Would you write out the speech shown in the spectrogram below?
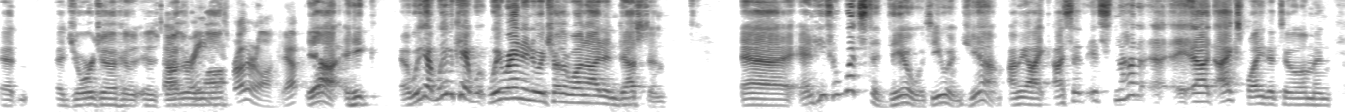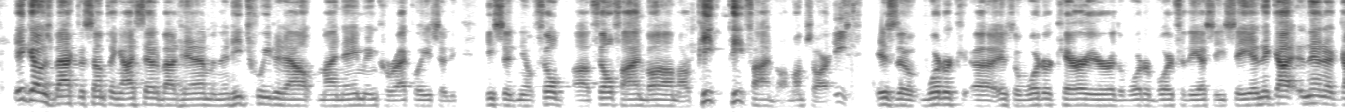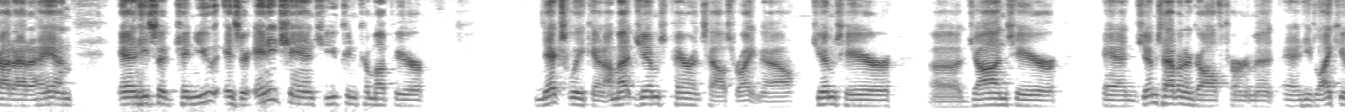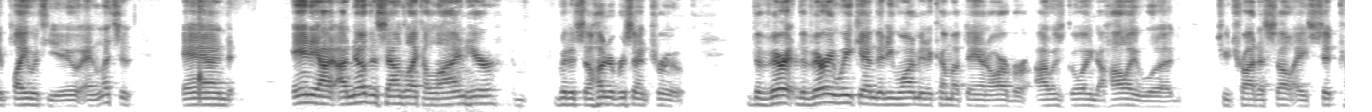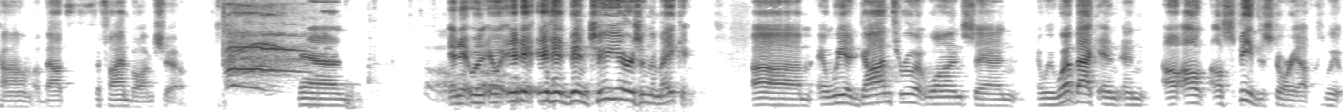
at at Georgia, who his Tom brother-in-law. His brother-in-law. Yep. Yeah, he. We got we became we ran into each other one night in Destin, uh, and he said, "What's the deal with you and Jim?" I mean, I, I said, "It's not." Uh, I, I, explained it to him, and it goes back to something I said about him, and then he tweeted out my name incorrectly. He said, "He said, you know, Phil uh, Phil Finebaum or Pete Pete Finebaum. I'm sorry, Pete. is the water uh, is the water carrier, the water boy for the SEC." And it got and then it got out of hand. And he said, "Can you? Is there any chance you can come up here next weekend? I'm at Jim's parents' house right now. Jim's here, uh, John's here, and Jim's having a golf tournament, and he'd like you to play with you. And let's and Andy, I, I know this sounds like a line here, but it's 100 percent true. The very the very weekend that he wanted me to come up to Ann Arbor, I was going to Hollywood to try to sell a sitcom about the Finebaum show. And and it was it, it, it, had been two years in the making. Um, and we had gone through it once, and and we went back and and I'll I'll, I'll speed the story up because we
